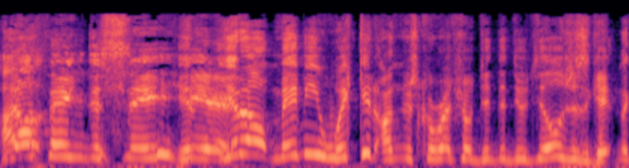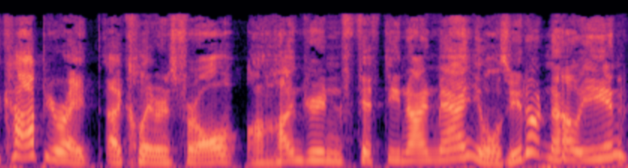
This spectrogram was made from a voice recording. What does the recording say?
Nothing to see You, here. you know, maybe Wicked underscore Retro did the due diligence in getting the copyright uh, clearance for all 159 manuals. You don't know, Ian.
